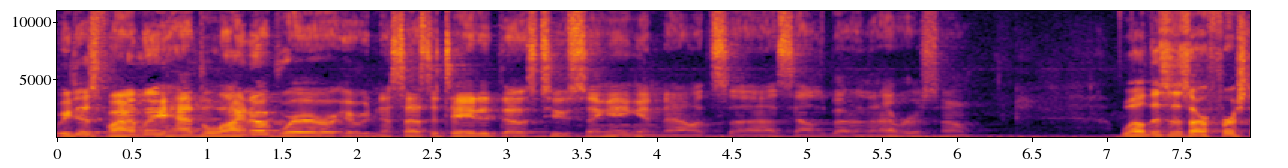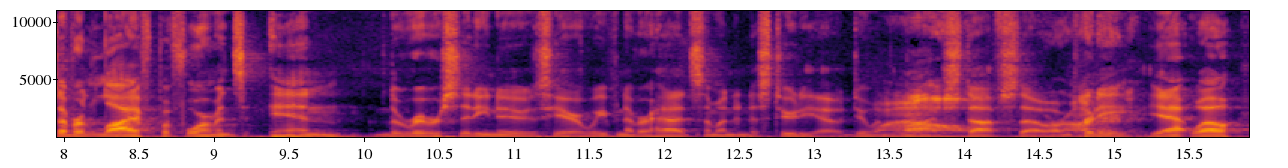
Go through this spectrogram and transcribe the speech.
we just finally had the lineup where it necessitated those two singing, and now it's uh, sounds better than ever. So Well, this is our first ever live performance in the River City News here. We've never had someone in the studio doing Wow. live stuff, so We're I'm pretty honored. yeah, well,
